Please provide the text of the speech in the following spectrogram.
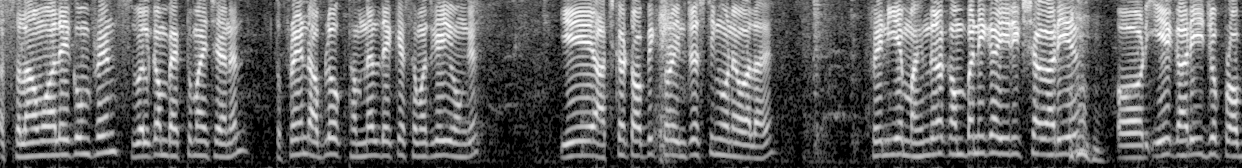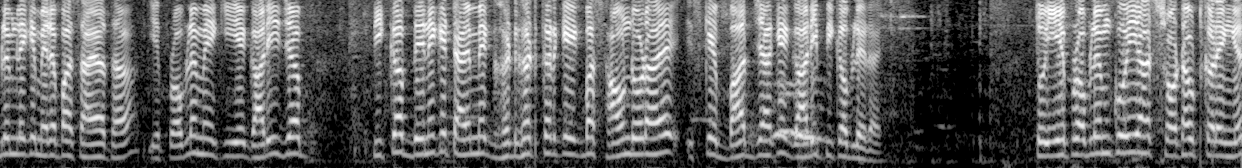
असलम friends welcome back to my channel तो फ्रेंड आप लोग थंबनेल देख के समझ गए होंगे। ये आज का टॉपिक थोड़ा इंटरेस्टिंग होने वाला है। फ्रेंड ये महिंद्रा कंपनी का ई रिक्शा गाड़ी है और ये गाड़ी जो प्रॉब्लम लेके मेरे पास आया था ये प्रॉब्लम है कि ये गाड़ी जब पिकअप देने के टाइम में घट घट करके एक बार साउंड हो रहा है इसके बाद जाके गाड़ी पिकअप ले रहा है। तो ये प्रॉब्लम को ही आज शॉर्ट आउट करेंगे।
